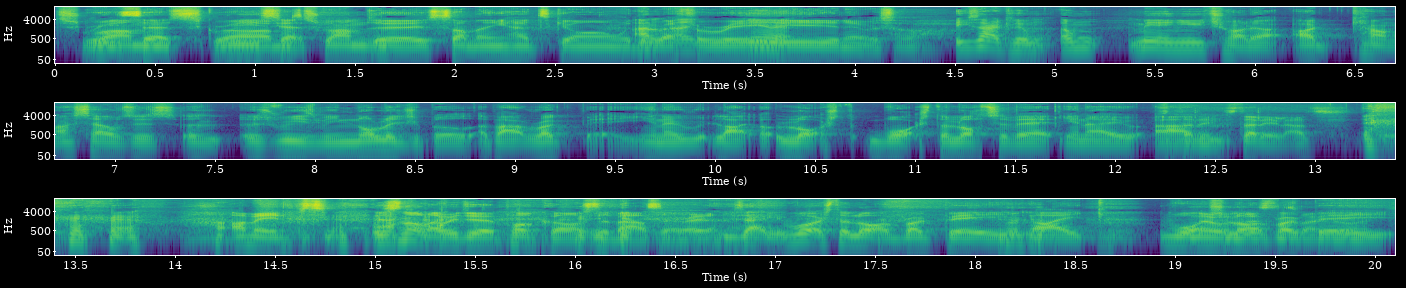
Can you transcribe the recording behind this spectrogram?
scrums, reset scrums, reset scrums. the- something had to go on with the And, like, referee, you know- and it was oh, Exactly, and me and you, Charlie, I'd count ourselves as as reasonably knowledgeable about rugby. You know, like watched watched a lot of it. You know, Steady, um, steady lads. I mean, it's, it's not like we do a podcast about it, right? exactly watched a lot of rugby. Like watch No a lot of rugby,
